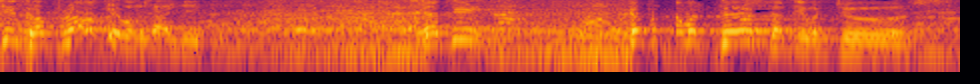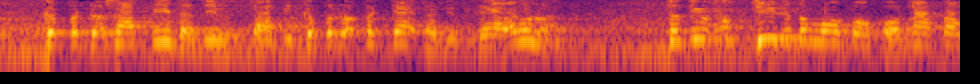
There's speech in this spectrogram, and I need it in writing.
Cek ya wong saiki. Dadi kepethuk wedhus dadi wedhus. Kepethuk sapi dadi sapi, kepethuk tekek dadi tekek ngono. Dadi wedi ketemu apa-apa, Natal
